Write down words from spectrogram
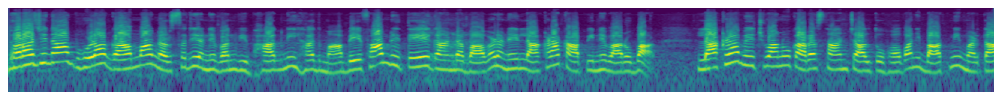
ધોરાજીના ભોળા ગામમાં નર્સરી અને વન વિભાગની હદમાં બેફામ રીતે ગાંડા બાવળ અને લાકડા કાપીને બારોબાર લાકડા વેચવાનું કારસ્થાન ચાલતું હોવાની બાતમી મળતા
